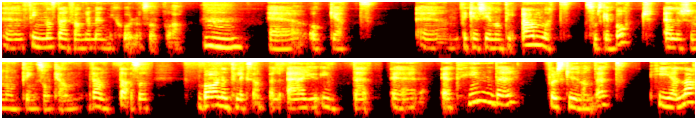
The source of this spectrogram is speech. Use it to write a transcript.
eh, finnas där för andra människor och sånt. Och, Mm. Eh, och att eh, det kanske är någonting annat som ska bort eller så någonting som kan vänta. Alltså, barnen till exempel är ju inte eh, ett hinder för skrivandet hela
